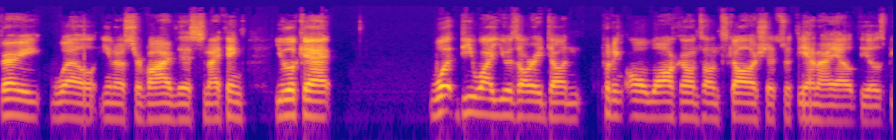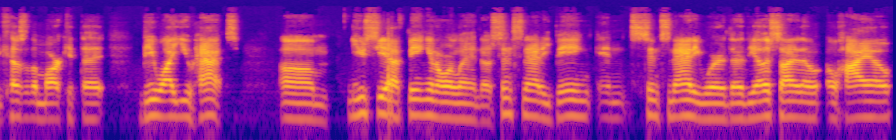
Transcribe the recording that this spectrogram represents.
very well, you know, survive this. And I think you look at what BYU has already done, putting all walk ons on scholarships with the NIL deals because of the market that BYU has. Um, UCF being in Orlando, Cincinnati being in Cincinnati, where they're the other side of Ohio.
